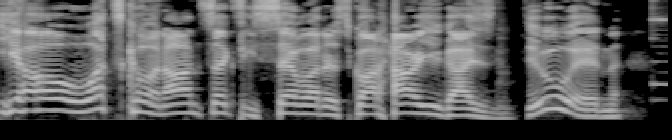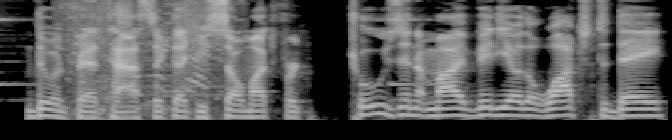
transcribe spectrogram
Yo, what's going on, sexy seven letter squad? How are you guys doing? I'm doing fantastic. Thank you so much for choosing my video to watch today.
